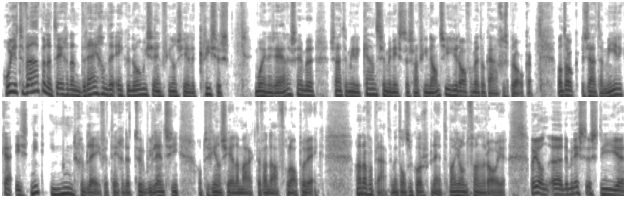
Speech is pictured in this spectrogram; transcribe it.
Hoe je te wapenen tegen een dreigende economische en financiële crisis. Buenos Aires hebben Zuid-Amerikaanse ministers van Financiën hierover met elkaar gesproken. Want ook Zuid-Amerika is niet immuun gebleven tegen de turbulentie op de financiële markten van de afgelopen week. We gaan over praten met onze correspondent Marion van Rooyen. Marion, eh, de ministers die eh,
